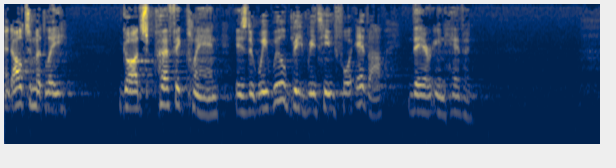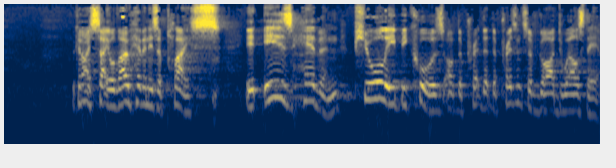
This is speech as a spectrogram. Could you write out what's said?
And ultimately, God's perfect plan is that we will be with Him forever there in heaven. But can I say, although heaven is a place, it is heaven purely because of the pre- that the presence of God dwells there.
